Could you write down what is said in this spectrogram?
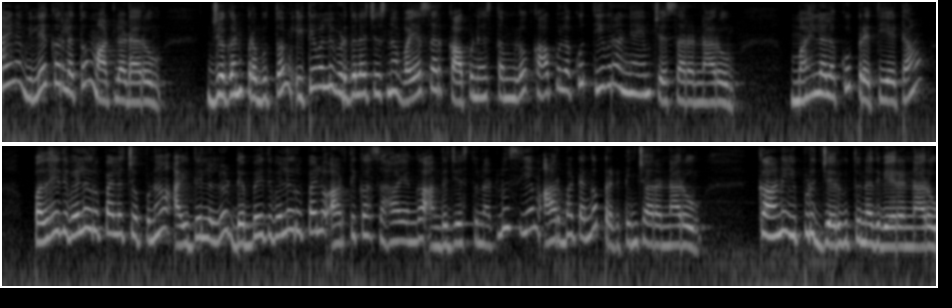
ఆయన విలేకరులతో మాట్లాడారు. జగన్ ప్రభుత్వం ఇటీవల విడుదల చేసిన వైఎస్ఆర్ కాపు నేస్తంలో కాపులకు తీవ్ర అన్యాయం చేశారన్నారు. మహిళలకు ప్రతి ఏటా పదహైదు వేల రూపాయల చొప్పున ఐదేళ్ళలో డెబ్బై ఐదు వేల రూపాయలు ఆర్థిక సహాయంగా అందజేస్తున్నట్లు సీఎం ఆర్భాటంగా ప్రకటించారన్నారు. కానీ ఇప్పుడు జరుగుతున్నది వేరన్నారు.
